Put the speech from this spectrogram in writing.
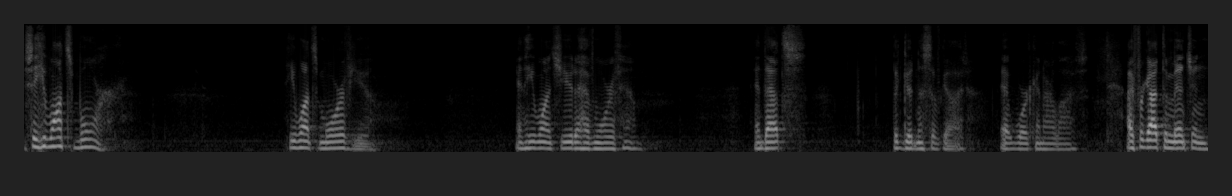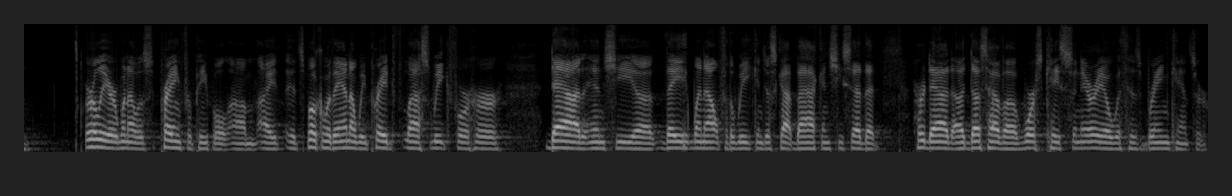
You see, He wants more. He wants more of you. And He wants you to have more of Him. And that's the goodness of God at work in our lives. I forgot to mention earlier when I was praying for people, um, I had spoken with Anna. We prayed last week for her dad, and she uh, they went out for the week and just got back, and she said that her dad uh, does have a worst case scenario with his brain cancer.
